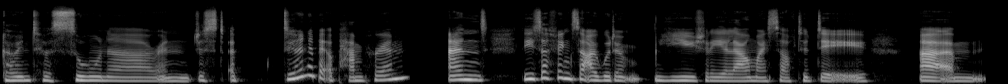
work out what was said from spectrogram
going to a sauna and just a, doing a bit of pampering. And these are things that I wouldn't usually allow myself to do, um,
